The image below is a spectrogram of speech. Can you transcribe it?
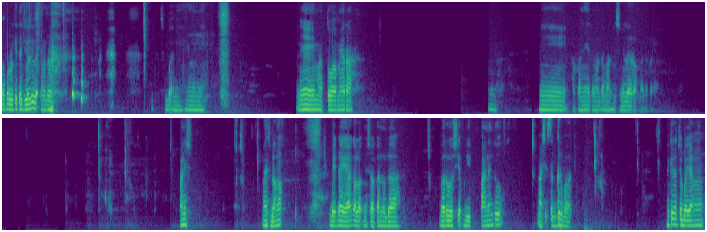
Apa perlu kita jual juga teman-teman? Coba nih yang ini. Ini matua merah ini apanya ya teman-teman Bismillahirrahmanirrahim manis manis banget beda ya kalau misalkan udah baru siap dipanen tuh masih seger banget Ini kita coba yang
